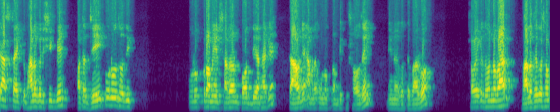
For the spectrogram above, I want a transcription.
কাজটা একটু ভালো করে শিখবে। অর্থাৎ যে কোনো যদি অনুক্রমের সাধারণ পদ দেওয়া থাকে, তাহলে আমরা অনুক্রমটি খুব সহজেই নির্ণয় করতে পারব। সবাইকে ধন্যবাদ। ভালো থেকো সবাই।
